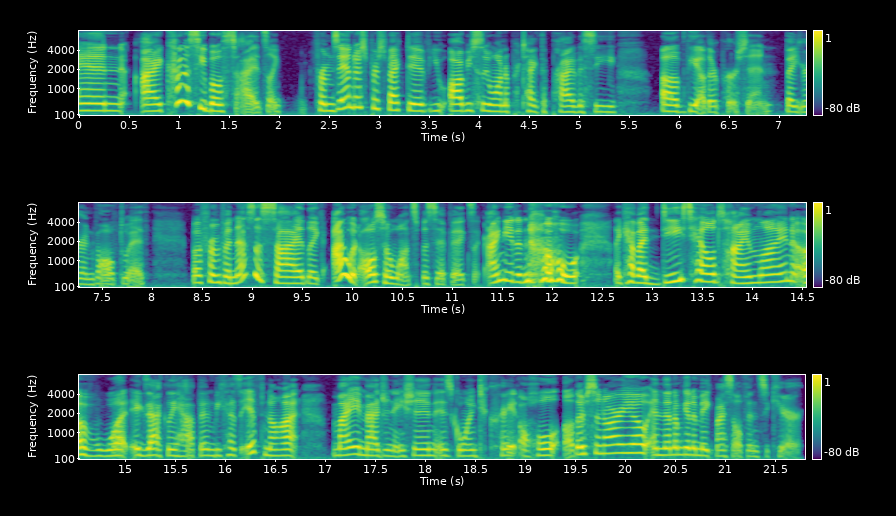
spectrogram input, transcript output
And I kind of see both sides. Like, from Xander's perspective, you obviously want to protect the privacy of the other person that you're involved with. But from Vanessa's side, like, I would also want specifics. Like, I need to know, like, have a detailed timeline of what exactly happened because if not, my imagination is going to create a whole other scenario and then I'm going to make myself insecure.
